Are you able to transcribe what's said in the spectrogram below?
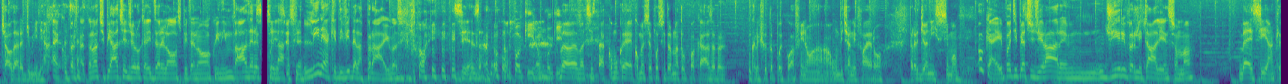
ciao da Reggio Emilia. Ecco, perfetto, no? ci piace geolocalizzare l'ospite, no? quindi invadere sì, quella sì, sì. linea che divide la privacy poi. Sì, esatto. un pochino, un pochino. Beh, ma ci sta, comunque è come se fossi tornato un po' a casa. Per cresciuto poi qua fino a 11 anni fa ero reggianissimo. Ok, poi ti piace girare, mm, giri per l'Italia insomma? Beh sì, anche,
